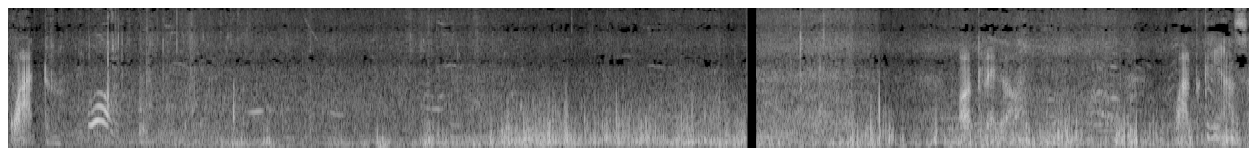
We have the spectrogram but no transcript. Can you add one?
Quatro. Olha que legal. Quatro crianças.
